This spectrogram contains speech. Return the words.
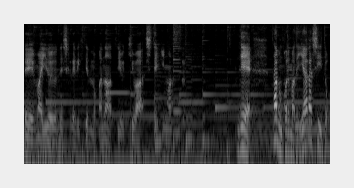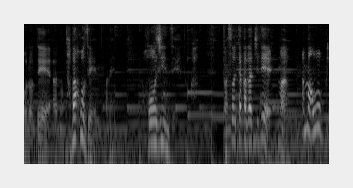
えーまあいろいろね仕掛けてきてるのかなっていう気はしています。で、多分これまでいやらしいところで、あの、タバコ税とかね、法人税とか、まあ、そういった形で、まあ、あんま多く、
